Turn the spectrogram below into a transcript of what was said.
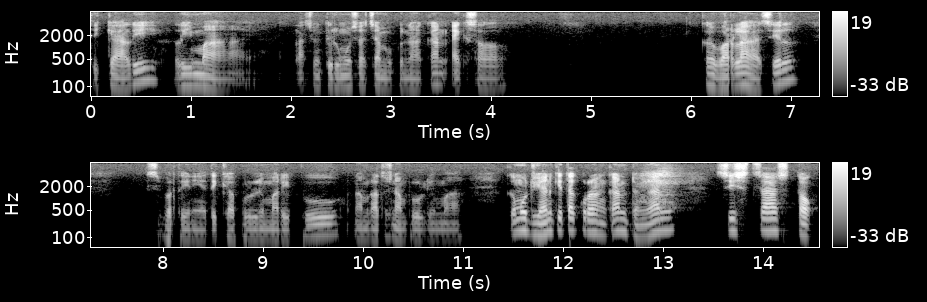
dikali 5 langsung dirumus saja menggunakan Excel. Keluarlah hasil seperti ini ya 35.665 kemudian kita kurangkan dengan sisa stok.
